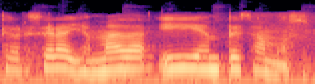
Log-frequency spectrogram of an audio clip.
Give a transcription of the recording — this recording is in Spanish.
Tercera llamada y empezamos.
